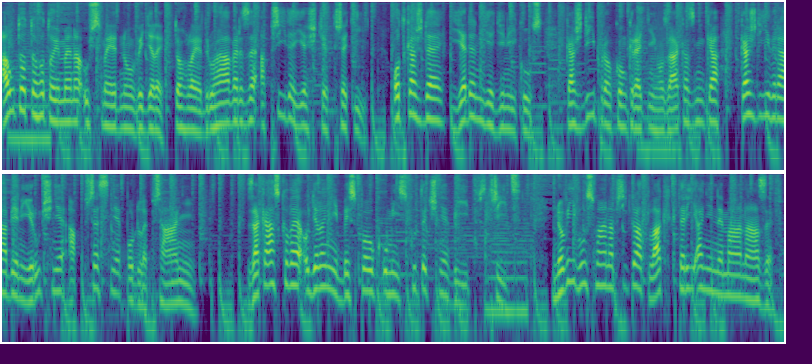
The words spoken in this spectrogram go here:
Auto tohoto jména už jsme jednou viděli, tohle je druhá verze a přijde ještě třetí. Od každé jeden jediný kus, každý pro konkrétního zákazníka, každý vyráběný ručně a přesně podle přání. Zakázkové oddělení Bespoke umí skutečně výjít vstříc. Nový vůz má například lak, který ani nemá název.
